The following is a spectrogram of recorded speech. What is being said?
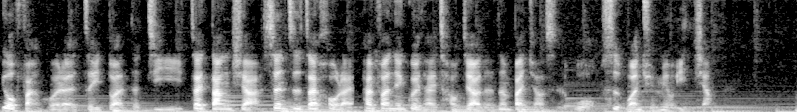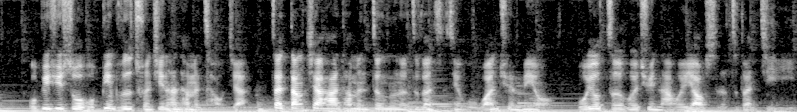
又返回来这一段的记忆，在当下，甚至在后来和饭店柜台吵架的那半小时，我是完全没有印象。我必须说，我并不是存心和他们吵架，在当下和他们争论的这段时间，我完全没有，我又折回去拿回钥匙的这段记忆，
